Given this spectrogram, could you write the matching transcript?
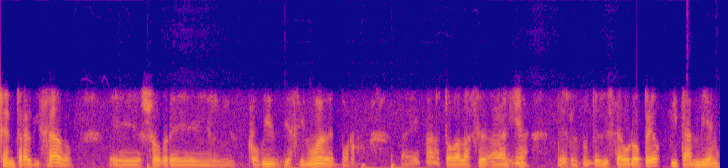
centralizado sobre el COVID-19 por para toda la ciudadanía desde el punto de vista europeo y también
